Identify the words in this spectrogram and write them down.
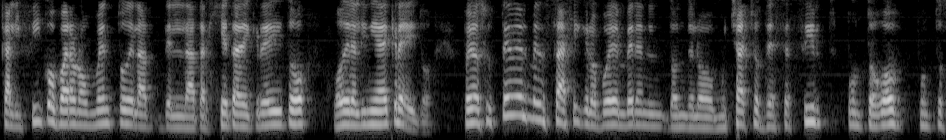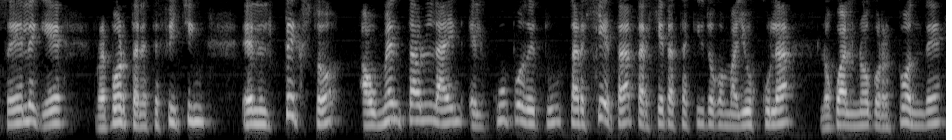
califico para un aumento de la, tarjeta de crédito o de la línea de crédito. Pero si usted ve el mensaje, que lo pueden ver en donde los muchachos de cecirt.gov.cl que reportan este phishing, en el texto aumenta online el cupo de tu tarjeta, tarjeta está escrito con mayúscula, lo cual no corresponde,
